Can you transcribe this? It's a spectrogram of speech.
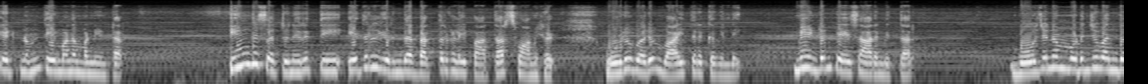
கேட்கணும்னு தீர்மானம் பண்ணிட்டார். இங்கு சற்று நிறுத்தி எதிரில் இருந்த பக்தர்களை பார்த்தார் சுவாமிகள். ஒருவரும் வாய் திறக்கவில்லை. மீண்டும் பேச ஆரம்பித்தார். போஜனம் முடிஞ்சு வந்து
